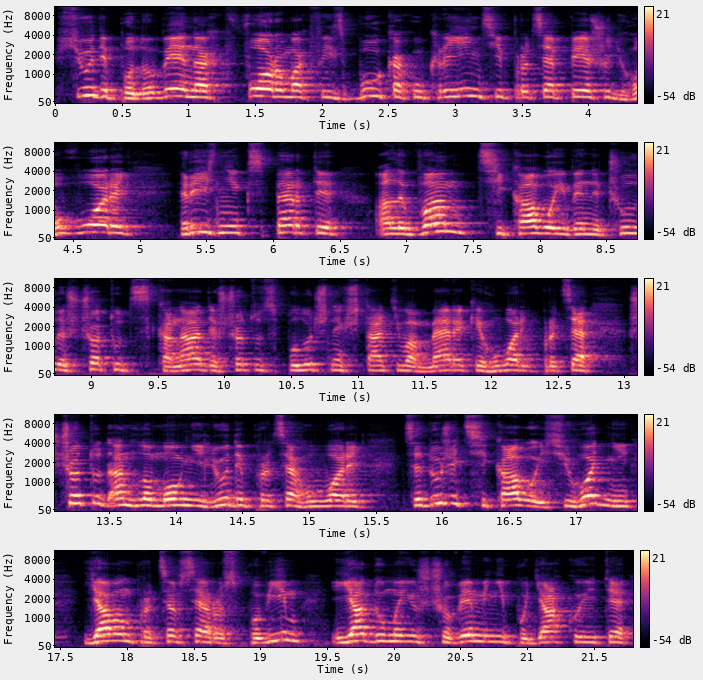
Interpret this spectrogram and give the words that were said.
Всюди по новинах, форумах, фейсбуках українці про це пишуть, говорять різні експерти. Але вам цікаво, і ви не чули, що тут з Канади, що тут з Сполучених Штатів Америки говорять про це, що тут англомовні люди про це говорять. Це дуже цікаво. І сьогодні я вам про це все розповім. І я думаю, що ви мені подякуєте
